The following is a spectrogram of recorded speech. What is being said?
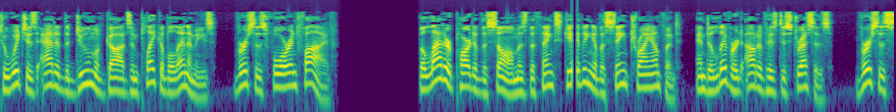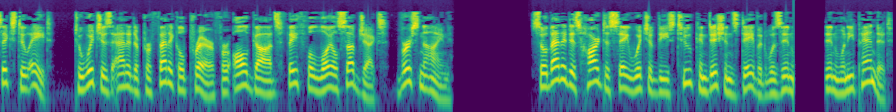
to which is added the doom of God's implacable enemies, verses 4 and 5. The latter part of the psalm is the thanksgiving of a saint triumphant and delivered out of his distresses, verses 6 to 8, to which is added a prophetical prayer for all God's faithful loyal subjects, verse 9. So that it is hard to say which of these two conditions David was in, in when he penned it.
